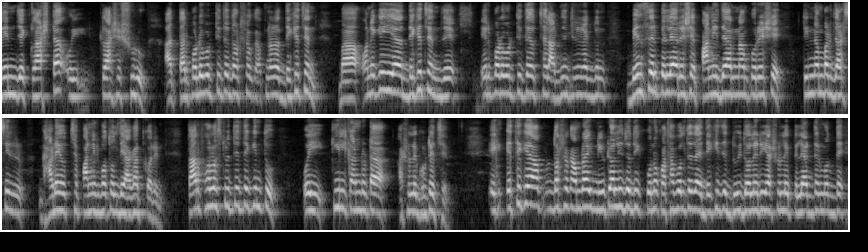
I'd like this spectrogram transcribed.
মেন যে ক্লাসটা ওই ক্লাসের শুরু। আর তার পরবর্তীতে দর্শক আপনারা দেখেছেন বা অনেকেই দেখেছেন যে এর পরবর্তীতে হচ্ছে আর্জেন্টিনার একজন বেঞ্চের প্লেয়ার এসে পানি দেওয়ার নাম করে এসে তিন নম্বর জার্সির ঘাড়ে হচ্ছে পানির বোতল দিয়ে আঘাত করেন। তার ফলশ্রুতিতে কিন্তু ওই কিল কাণ্ডটা আসলে ঘটেছে। এ- থেকে দর্শক, আমরা নিউট্রালি যদি কোনো কথা বলতে যাই, দেখি যে দুই দলেরই আসলে প্লেয়ারদের মধ্যে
